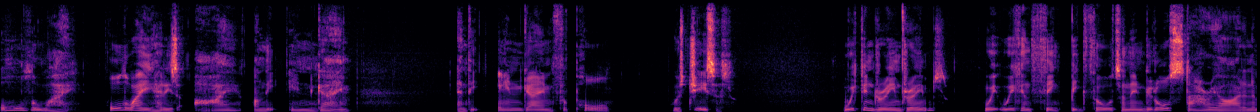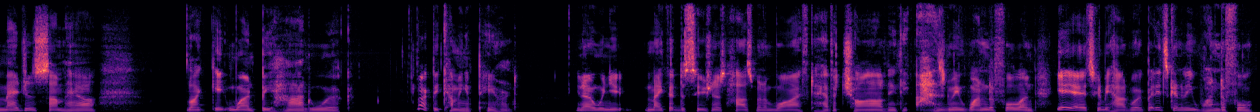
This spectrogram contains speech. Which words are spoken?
all the way, all the way, he had his eye on the end game. And the end game for Paul was Jesus. We can dream dreams. We, we can think big thoughts and then get all starry eyed and imagine somehow like it won't be hard work like becoming a parent. You know, when you make that decision as husband and wife to have a child and you think, ah, oh, it's going to be wonderful, and yeah, yeah, it's going to be hard work, but it's going to be wonderful.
